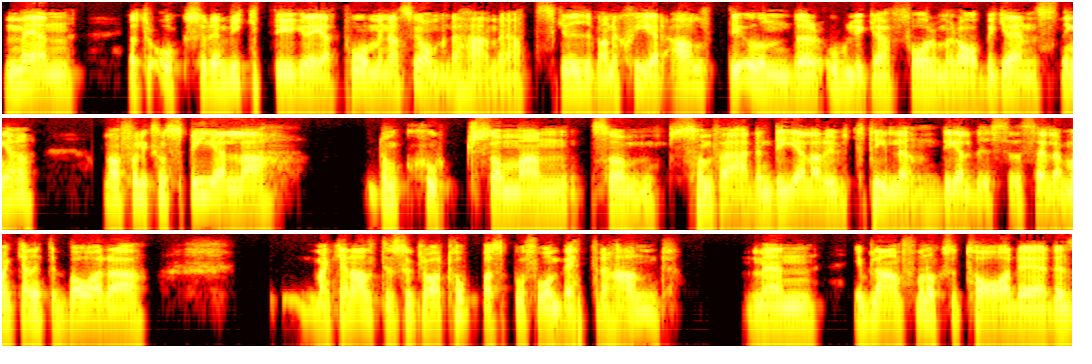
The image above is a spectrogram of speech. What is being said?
Men jag tror också det är en viktig grej att påminna sig om det här med att skrivande sker alltid under olika former av begränsningar. Man får liksom spela de kort som, man, som, som världen delar ut till en delvis. Eller man kan inte bara man kan alltid såklart hoppas på att få en bättre hand. Men ibland får man också ta det,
